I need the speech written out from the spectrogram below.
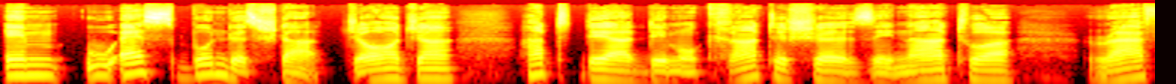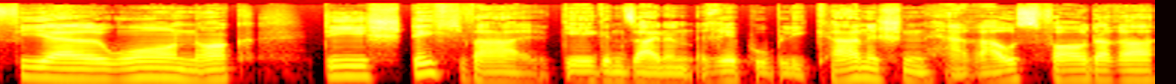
Im US-Bundesstaat Georgia hat der demokratische Senator Raphael Warnock die Stichwahl gegen seinen republikanischen Herausforderer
